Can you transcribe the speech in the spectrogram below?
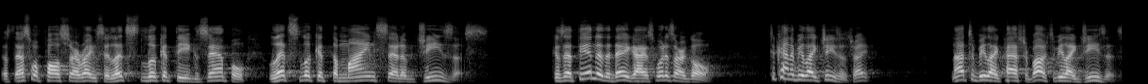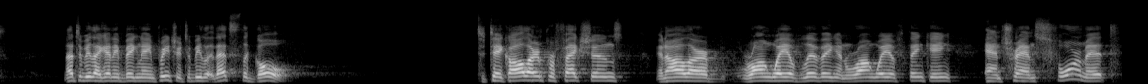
That's, that's what Paul started writing. He said, let's look at the example. Let's look at the mindset of Jesus. Because at the end of the day, guys, what is our goal? To kind of be like Jesus, right? Not to be like Pastor Bob, to be like Jesus. Not to be like any big name preacher, to be like, that's the goal. To take all our imperfections and all our wrong way of living and wrong way of thinking and transform it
